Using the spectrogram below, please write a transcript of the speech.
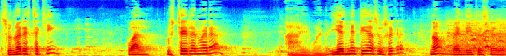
¿Su nuera está aquí? ¿Cuál? ¿Usted es la nuera? Ay, bueno. ¿Y es metida su suegra? No, bendito sea Dios.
